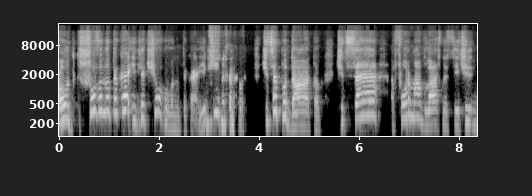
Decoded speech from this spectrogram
А от що воно таке і для чого воно таке? Які це, чи це податок, чи це форма власності, чи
